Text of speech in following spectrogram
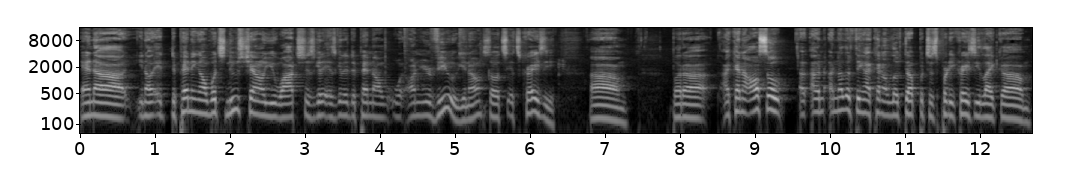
And uh, you know, it depending on which news channel you watch is gonna is gonna depend on on your view, you know. So it's it's crazy. Um, but uh, I kind of also uh, another thing I kind of looked up, which is pretty crazy, like um,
